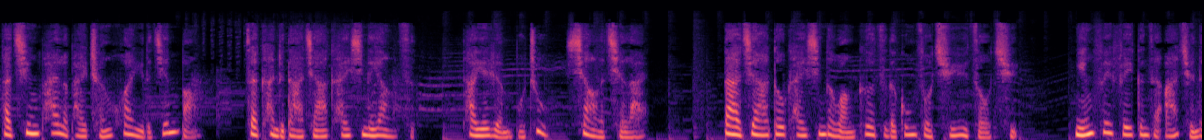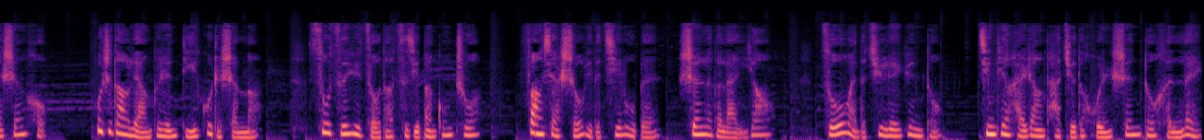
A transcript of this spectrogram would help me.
他轻拍了拍陈焕宇的肩膀，在看着大家开心的样子，他也忍不住笑了起来。大家都开心的往各自的工作区域走去，宁菲菲跟在阿全的身后，不知道两个人嘀咕着什么。苏子玉走到自己办公桌，放下手里的记录本，伸了个懒腰。昨晚的剧烈运动。今天还让他觉得浑身都很累。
